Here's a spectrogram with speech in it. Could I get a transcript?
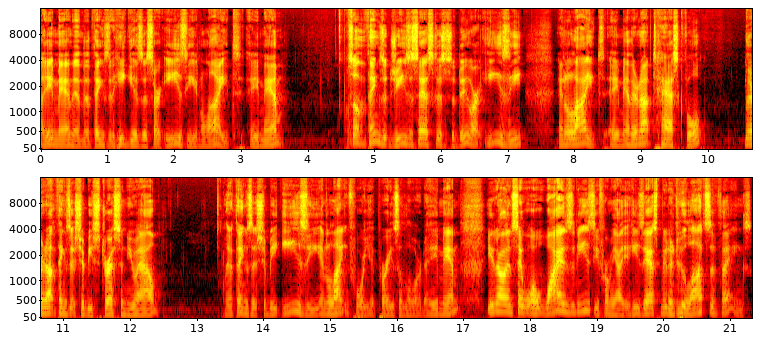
Amen. And the things that he gives us are easy and light. Amen. So the things that Jesus asks us to do are easy and light. Amen. They're not taskful. They're not things that should be stressing you out. They're things that should be easy and light for you. Praise the Lord. Amen. You know, and say, well, why is it easy for me? I, he's asked me to do lots of things.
